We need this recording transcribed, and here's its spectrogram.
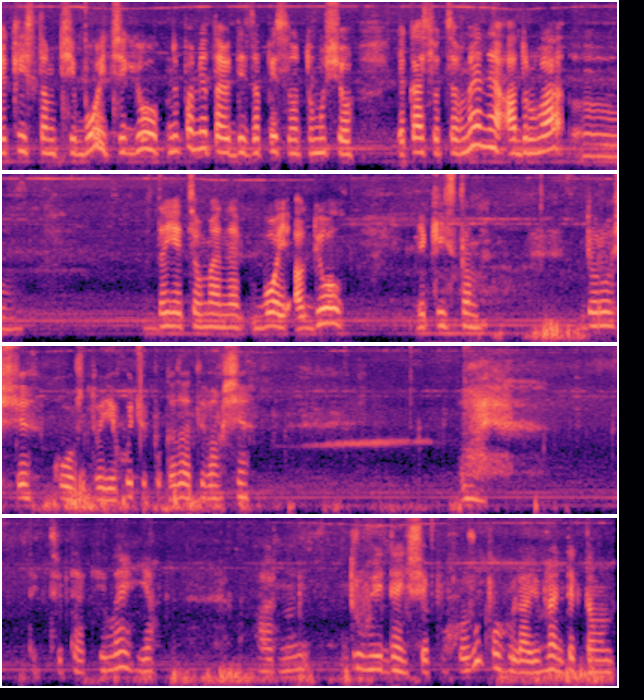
Якийсь там чи бой, чи гьол, не пам'ятаю, десь записано, тому що якась оце в мене, а друга, здається, в мене бой, а гьол якийсь там дорожче коштує. Хочу показати вам ще. Ой, так цвіте філегія. Гарно. Другий день ще похожу, погуляю. Гляньте, як там вон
